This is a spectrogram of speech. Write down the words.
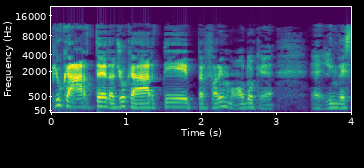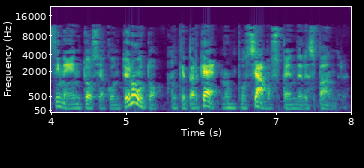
più carte da giocarti per fare in modo che eh, l'investimento sia contenuto, anche perché non possiamo spendere e espandere.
